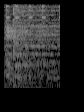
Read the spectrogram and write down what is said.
battle!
